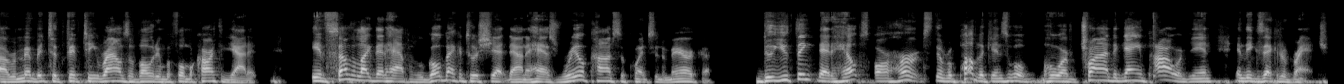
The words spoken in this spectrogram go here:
uh, remember it took 15 rounds of voting before McCarthy got it. If something like that happens, we'll go back into a shutdown. It has real consequence in America. Do you think that helps or hurts the Republicans who are, who are trying to gain power again in the executive branch?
